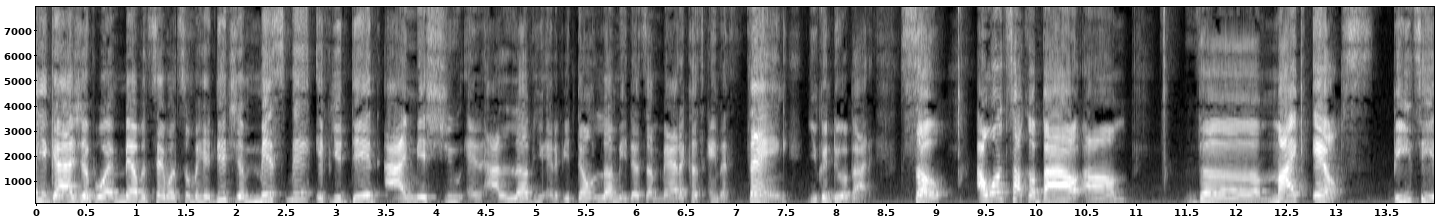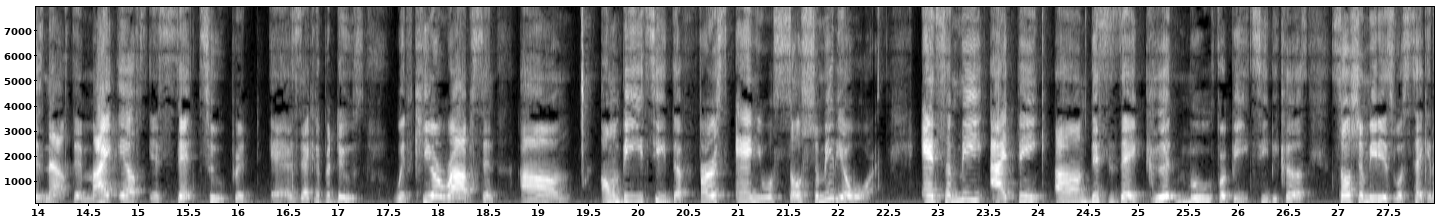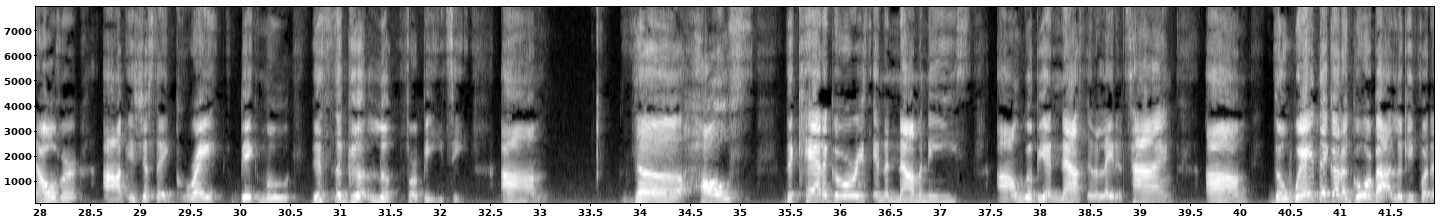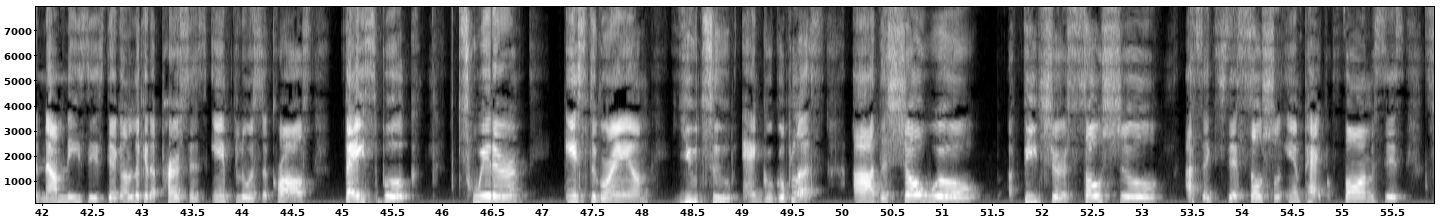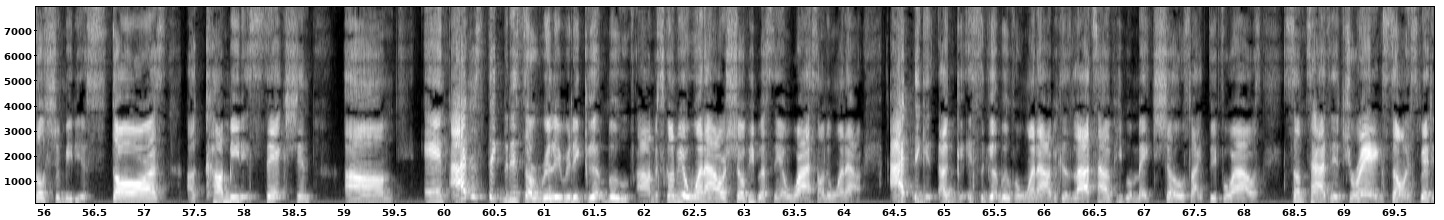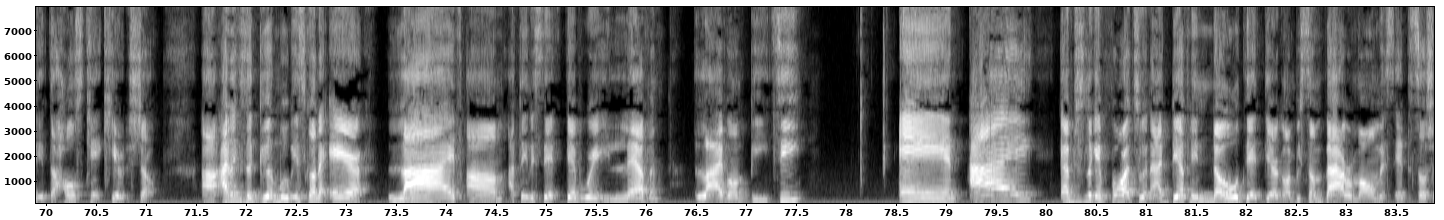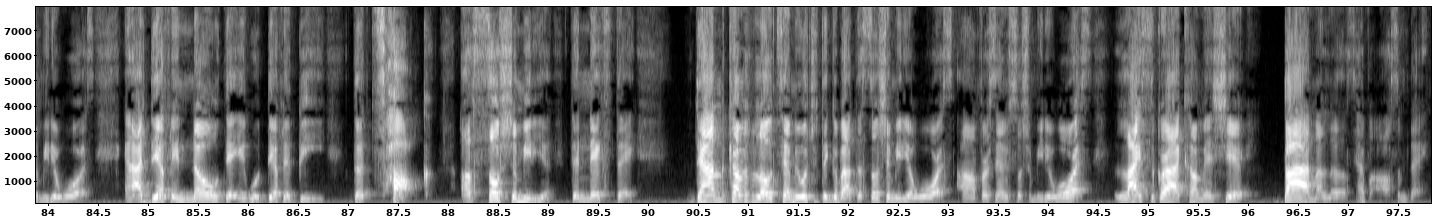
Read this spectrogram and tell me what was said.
Hey, you guys, your boy Melvin Tuma here. Did you miss me? If you did, I miss you and I love you. And if you don't love me, it doesn't matter because ain't a thing you can do about it. So I want to talk about um, the Mike Epps. BET has announced that Mike Epps is set to pro- executive produce with Kia Robinson um, on BET the first annual social media award. And to me, I think um, this is a good move for BET because social media what's taking over. Um, it's just a great big move. This is a good look for BET. Um, the hosts, the categories, and the nominees um, will be announced at a later time. Um, the way they're going to go about looking for the nominees is they're going to look at a person's influence across Facebook, Twitter, Instagram, YouTube, and Google Plus. Uh, the show will feature social, I think she said social impact performances, social media stars, a comedic section. Um, and I just think that it's a really, really good move. Um, it's going to be a one hour show. People are saying, why it's only one hour? I think it's a good move for one hour because a lot of times people make shows like three, four hours. Sometimes it drags on, especially if the host can't carry the show. Uh, I think it's a good move. It's going to air live. Um, I think they said February 11th, live on BET. And I I'm just looking forward to it. And I definitely know that there are going to be some viral moments at the social media awards. And I definitely know that it will definitely be the talk of social media the next day. Down in the comments below, tell me what you think about the social media awards, um, first annual social media awards. Like, subscribe, comment, share. Bye, my loves. Have an awesome day.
